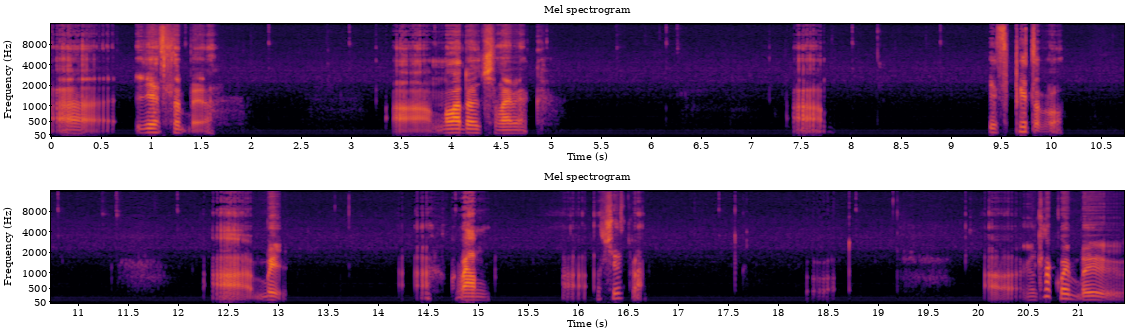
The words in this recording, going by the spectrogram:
э, если бы э, молодой человек э, испытывал э, бы э, к вам чувства, вот, никакой бы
